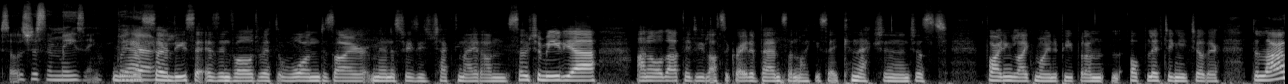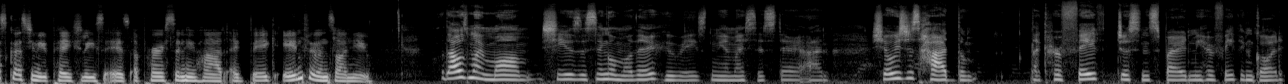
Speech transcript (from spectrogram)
So it's just amazing. Yeah, yeah, so Lisa is involved with One Desire Ministries. You check them out on social media and all that. They do lots of great events and, like you say, connection and just finding like minded people and uplifting each other. The last question you picked, Lisa, is a person who had a big influence on you. That was my mom. She was a single mother who raised me and my sister, and she always just had the, like her faith just inspired me. Her faith in God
